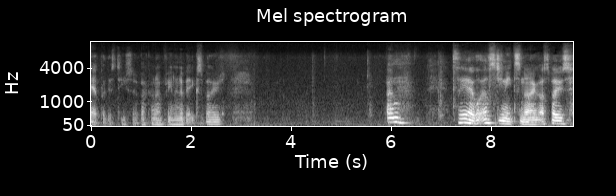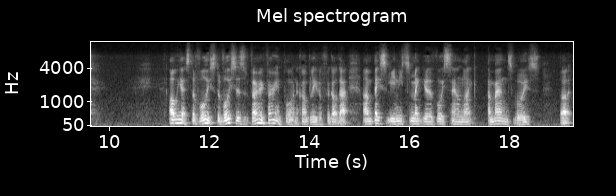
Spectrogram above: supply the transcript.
yeah, put this t-shirt back on. I'm feeling a bit exposed. Um. So yeah, what else do you need to know? I suppose. Oh yes, the voice. The voice is very, very important. I can't believe I forgot that. Um, basically, you need to make your voice sound like a man's voice, but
